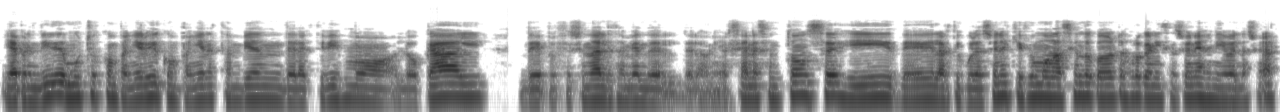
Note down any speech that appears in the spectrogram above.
Y aprendí de muchos compañeros y compañeras también del activismo local, de profesionales también de, de la universidad en ese entonces y de las articulaciones que fuimos haciendo con otras organizaciones a nivel nacional.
